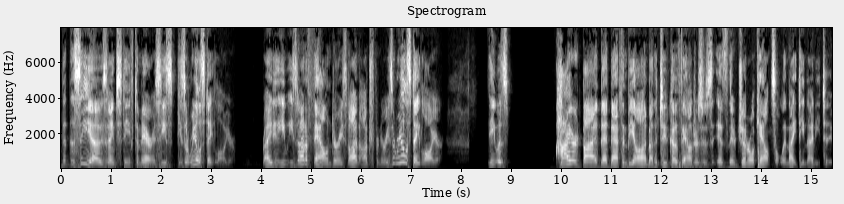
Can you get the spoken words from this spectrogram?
the, the CEO is named Steve Temares. He's he's a real estate lawyer, right? He, he's not a founder. He's not an entrepreneur. He's a real estate lawyer. He was hired by Bed Bath and Beyond by the two co-founders as, as their general counsel in 1992,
